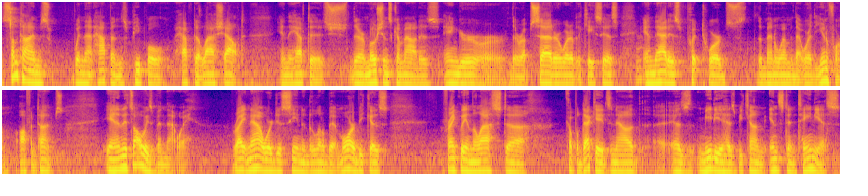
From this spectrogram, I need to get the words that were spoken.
sometimes when that happens, people have to lash out and they have to sh- their emotions come out as anger or they're upset or whatever the case is and that is put towards the men and women that wear the uniform oftentimes. And it's always been that way. Right now we're just seeing it a little bit more because frankly in the last uh, couple decades now as media has become instantaneous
